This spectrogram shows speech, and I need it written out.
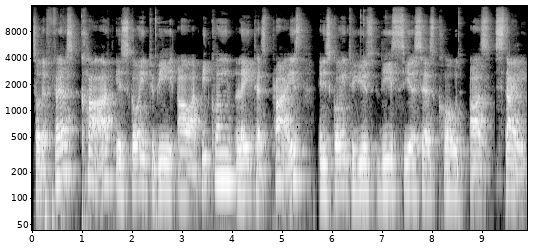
So the first card is going to be our Bitcoin latest price and it's going to use this CSS code as styling.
